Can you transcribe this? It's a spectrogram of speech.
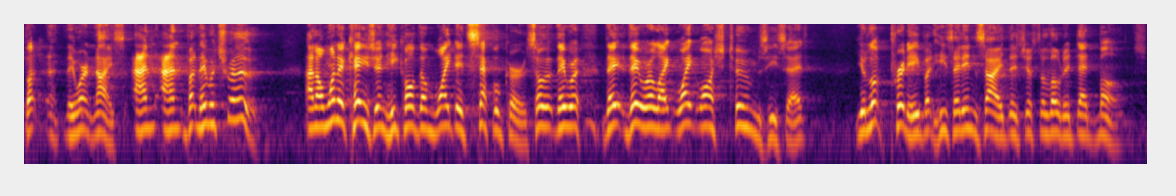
but they weren't nice. And, and, but they were true. And on one occasion, he called them whited sepulchres. So they were, they, they were like whitewashed tombs, he said. You look pretty, but he said inside there's just a load of dead bones.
